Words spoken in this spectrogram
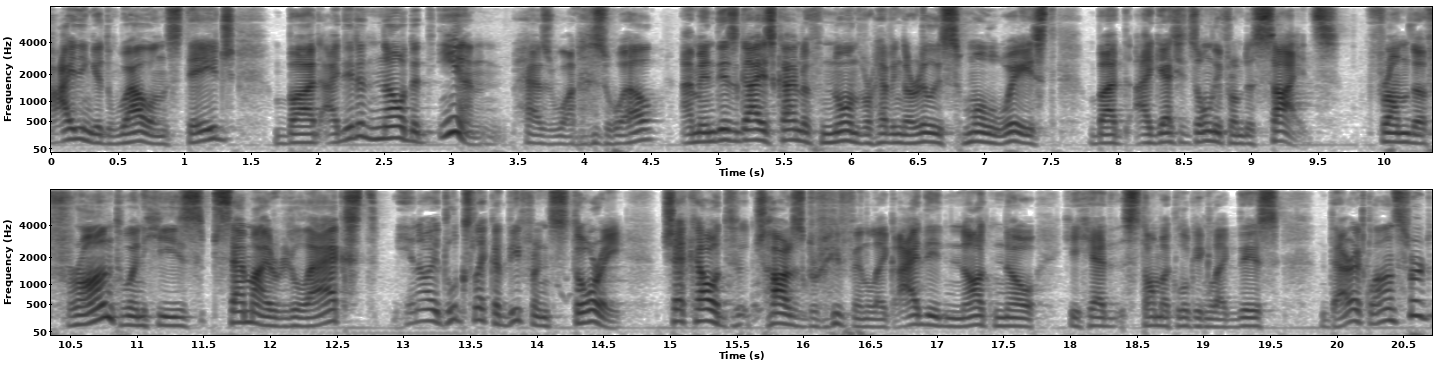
hiding it well on stage, but I didn't know that Iain has one as well. I mean, this guy is kind of known for having a really small waist, but I guess it's only from the sides. From the front, when he's semi-relaxed, you know, it looks like a different story. Check out Charles Griffin, like I did not know he had stomach looking like this. Derek Lunsford,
